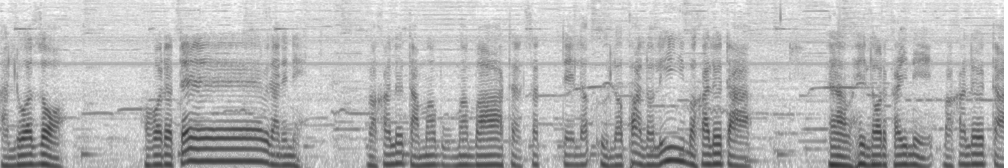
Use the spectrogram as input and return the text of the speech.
หันลัวจอเขาก็ไดเต้เวลานี้นี่บาคาเลตามาบุมาบาแต่สัตเตละอื่นละพาลอลี่บาคาเลตาเอาให้รอดใครนี่บาคาเลตา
